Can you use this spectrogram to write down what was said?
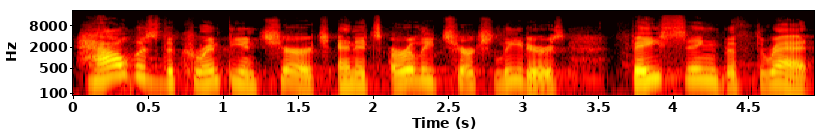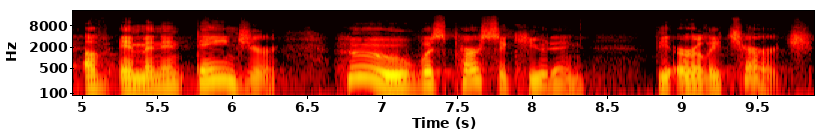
how was the Corinthian church and its early church leaders facing the threat of imminent danger? Who was persecuting the early church?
